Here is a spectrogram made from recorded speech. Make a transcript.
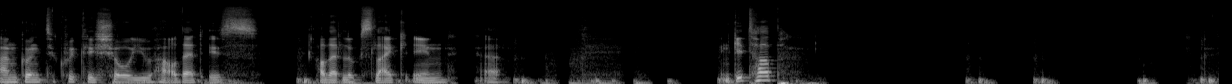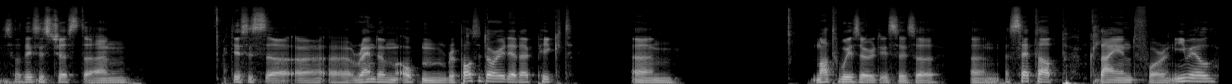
I'm going to quickly show you how that is, how that looks like in uh, in GitHub. So this is just um, this is a, a, a, random open repository that I picked. Um, Mutt Wizard is, is a, um, a setup client for an email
